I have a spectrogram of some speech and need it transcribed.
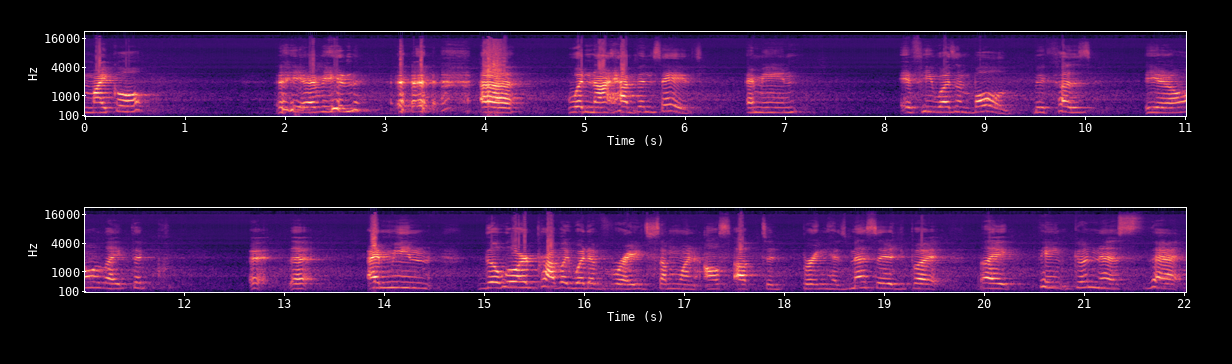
Michael. I mean, uh, would not have been saved. I mean, if he wasn't bold, because you know, like the, uh, the, I mean, the Lord probably would have raised someone else up to bring his message, but like, thank goodness that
